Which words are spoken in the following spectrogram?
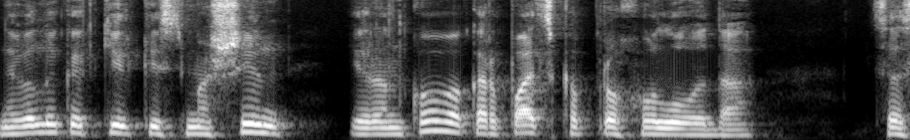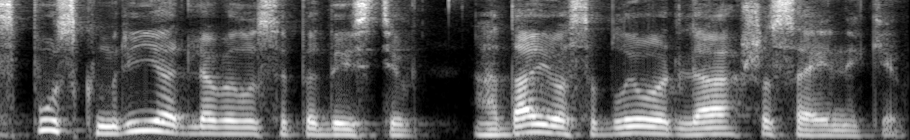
невелика кількість машин і ранкова карпатська прохолода. Це спуск мрія для велосипедистів, гадаю, особливо для шосейників.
